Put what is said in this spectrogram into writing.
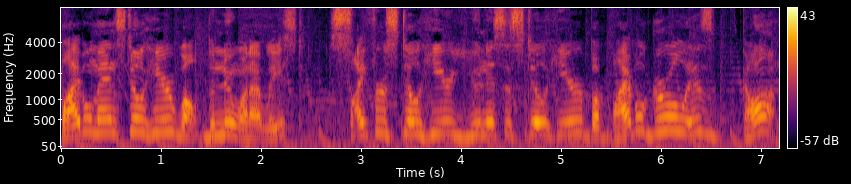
Bibleman's still here, well, the new one at least. Cypher's still here, Eunice is still here, but Bible Girl is gone.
